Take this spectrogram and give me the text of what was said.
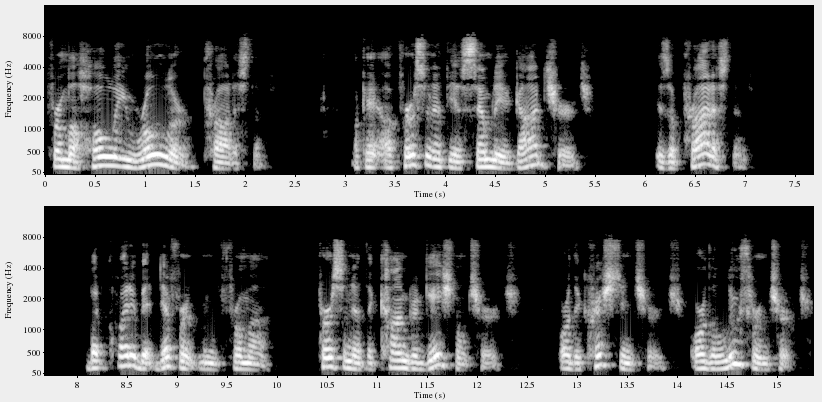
from a Holy Roller Protestant. Okay, a person at the Assembly of God Church is a Protestant, but quite a bit different from a person at the Congregational Church or the Christian Church or the Lutheran Church.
